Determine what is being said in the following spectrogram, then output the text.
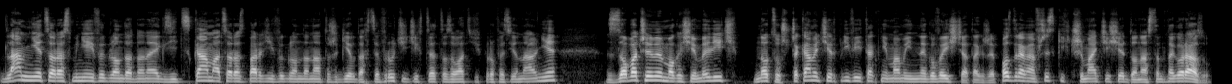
Dla mnie coraz mniej wygląda to na exit scam, a coraz bardziej wygląda na to, że giełda chce wrócić i chce to załatwić profesjonalnie. Zobaczymy, mogę się mylić. No cóż, czekamy cierpliwie i tak nie mamy innego wyjścia. Także pozdrawiam wszystkich, trzymajcie się, do następnego razu.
